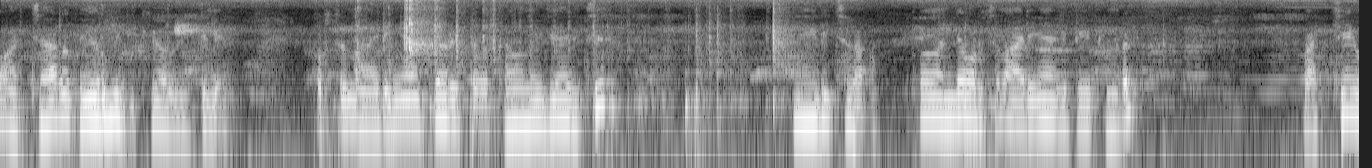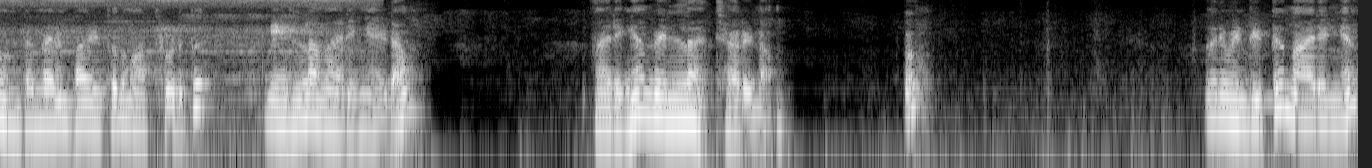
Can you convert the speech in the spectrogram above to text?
അപ്പോൾ അച്ചാർ തീർന്നിരിക്കുക വീട്ടിൽ കുറച്ച് നാരങ്ങ അച്ചാർ ഇട്ട് വെക്കാമെന്ന് വിചാരിച്ച് മേടിച്ചതാണ് അപ്പോൾ നല്ല കുറച്ച് നാരങ്ങ കിട്ടിയിട്ടുണ്ട്. പച്ചയുണ്ട്. എന്നാലും പഴുത്തത് മാത്രം എടുത്ത് വെള്ള നാരങ്ങ ഇടാം. നാരങ്ങ വെള്ള അച്ചാറിടാം അപ്പോൾ അതിന് വേണ്ടിയിട്ട് നാരങ്ങ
